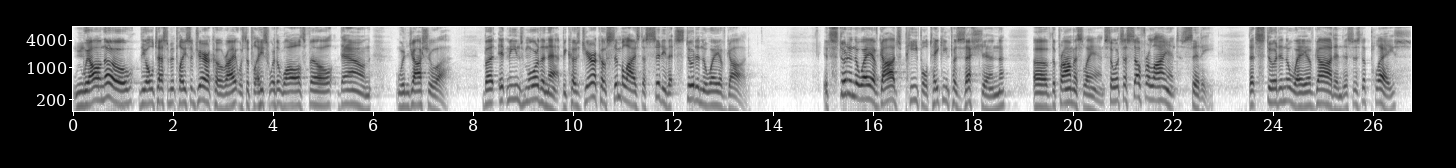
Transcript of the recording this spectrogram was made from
We all know the Old Testament place of Jericho, right? Was the place where the walls fell down when Joshua but it means more than that because Jericho symbolized a city that stood in the way of God. It stood in the way of God's people taking possession of the promised land. So it's a self reliant city that stood in the way of God. And this is the place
